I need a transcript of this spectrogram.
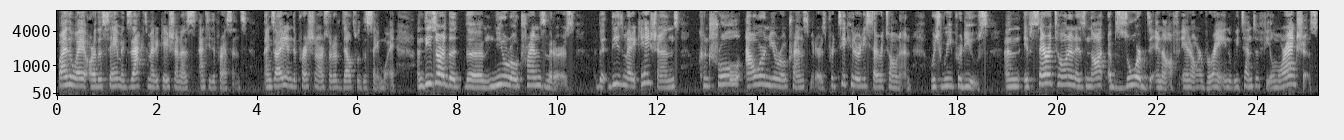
by the way are the same exact medication as antidepressants. Anxiety and depression are sort of dealt with the same way. And these are the the neurotransmitters. The, these medications control our neurotransmitters particularly serotonin which we produce. And if serotonin is not absorbed enough in our brain, we tend to feel more anxious.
